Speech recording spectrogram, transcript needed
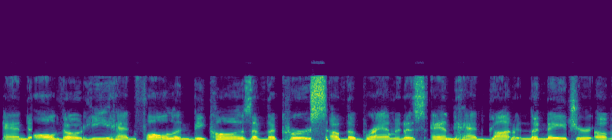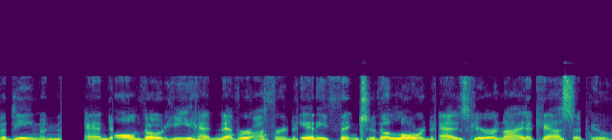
and although he had fallen because of the curse of the Brahmanas and had gotten the nature of a demon, and although he had never offered anything to the Lord as Hiranyakasipu,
